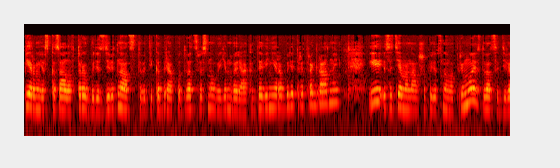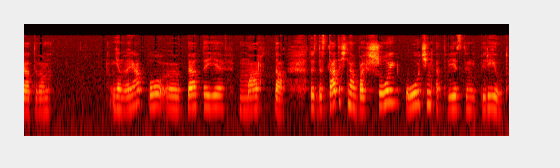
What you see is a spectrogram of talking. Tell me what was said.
Первым я сказала, второй будет с 19 декабря по 28 января, когда Венера будет ретроградной. И затем она уже будет снова прямой с 29 января по 5 э, марта. То есть достаточно большой, очень ответственный период.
